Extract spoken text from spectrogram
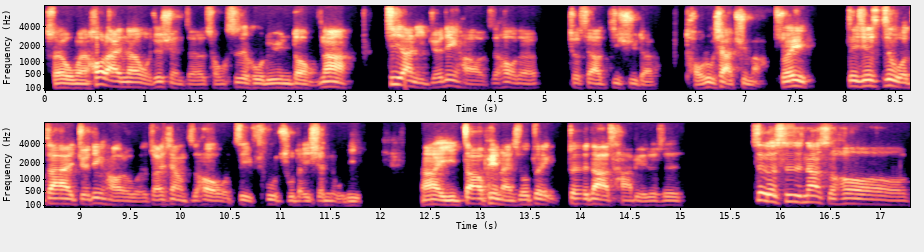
所以我们后来呢，我就选择从事狐狸运动。那既然你决定好之后呢，就是要继续的投入下去嘛。所以这些是我在决定好了我的专项之后，我自己付出的一些努力。然后以照片来说，最最大的差别就是，这个是那时候。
